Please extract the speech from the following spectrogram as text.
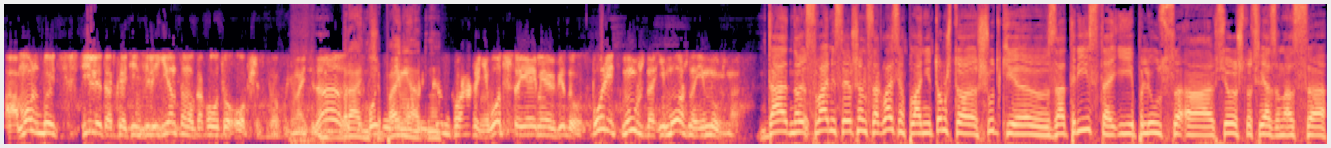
а может быть в стиле, так сказать, интеллигентного какого-то общества, понимаете, да? Использованием понятно. Вот что я имею в виду. Спорить нужно и можно, и нужно. Да, но с вами совершенно согласен в плане том, что шутки э, за 300 и плюс все, что связано с,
